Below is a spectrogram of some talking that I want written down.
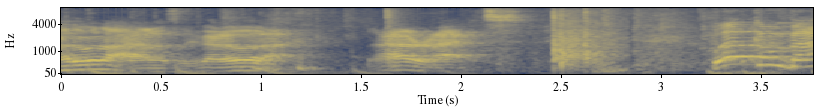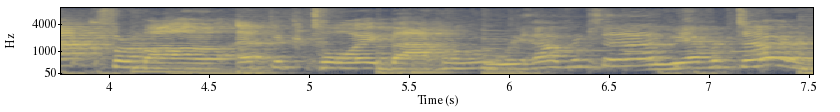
Neither would I, honestly. Neither would I. All right. Welcome back from our epic toy battle. We have returned. We have returned,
